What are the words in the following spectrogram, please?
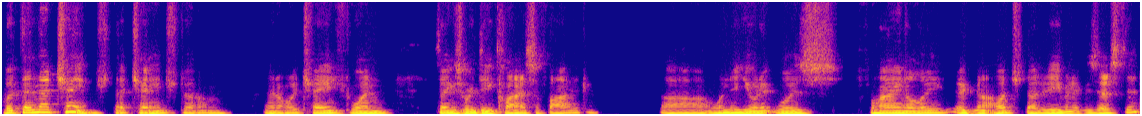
but then that changed. That changed. Um, you know, it changed when things were declassified, uh, when the unit was finally acknowledged that it even existed.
